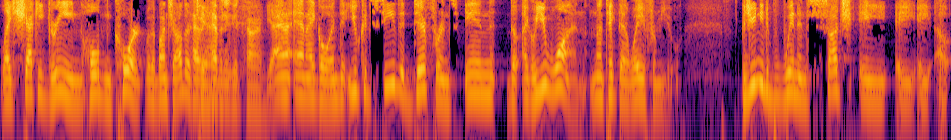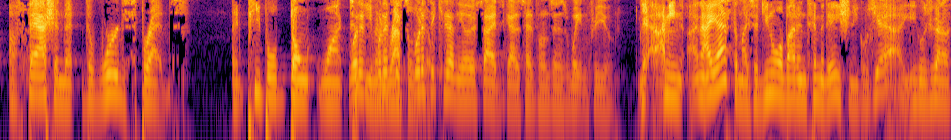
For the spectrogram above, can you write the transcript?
like Shecky Greene holding court with a bunch of other Having- kids. having a good time. Yeah, and, and I go, and that you could see the difference in the. I go, you won. I'm not take that away from you, but you need to win in such a a, a, a fashion that the word spreads that people don't want to what if even what wrestle. the, what you. if the kid on the other side's got his headphones in and is waiting for you? Yeah, I mean, and I asked him. I said, "You know about intimidation?" He goes, "Yeah." He goes, "You gotta,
